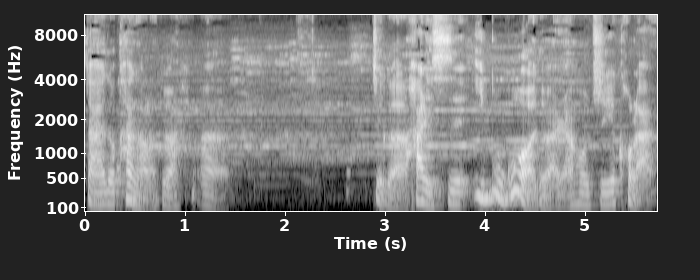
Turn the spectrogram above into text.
大家都看到了，对吧？呃，这个哈里斯一步过，对吧？然后直接扣篮，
